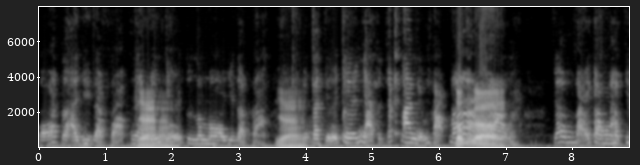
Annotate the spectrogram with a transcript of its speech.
có tôi ai di đà phật nghe Dạ. tiếng chửi tôi nam mô di đà phật. Dạ. Người ta chửi tôi ở nhà tôi chắc tay niệm phật đó Đúng rồi. Không? chứ không phải không chứ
